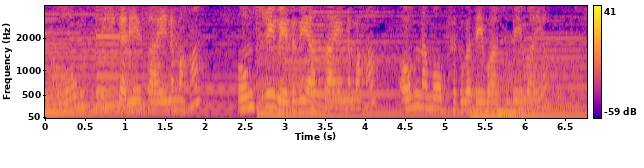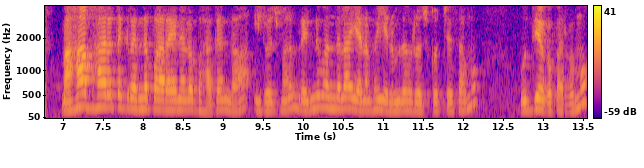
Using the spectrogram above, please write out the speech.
ఓం శ్రీ గణేశాయ నమ. ఓం శ్రీ వేదవ్యాసాయ నమ. ఓం నమో భగవతే వాసుదేవాయ. మహాభారత గ్రంథ పారాయణలో భాగంగా ఈరోజు మనం రెండు వందల ఎనభై ఎనిమిదవ రోజుకు వచ్చేసాము. ఉద్యోగ పర్వము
